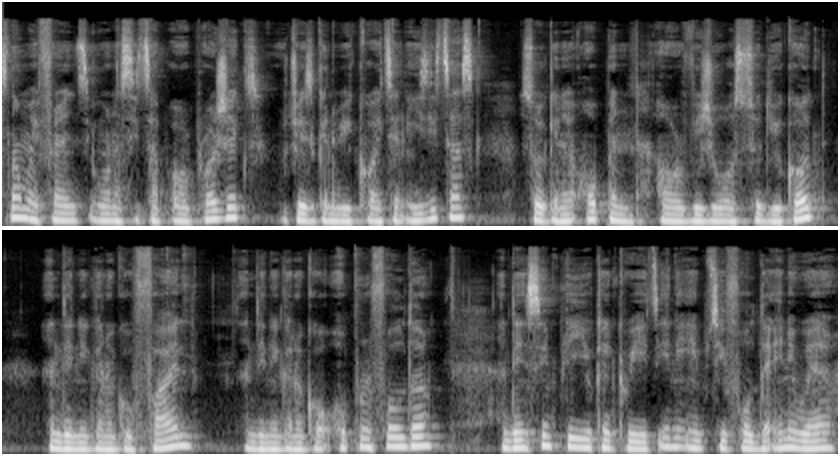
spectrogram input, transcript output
So now my friends, we want to set up our project, which is going to be quite an easy task. So we're going to open our Visual Studio Code and then you're going to go file and then you're going to go open folder and then simply you can create any empty folder anywhere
